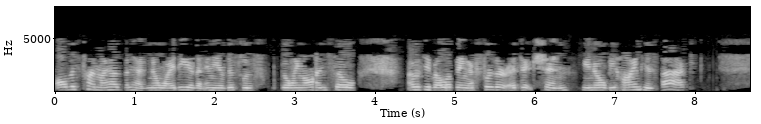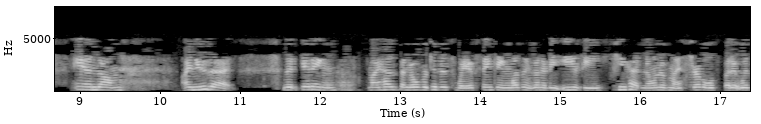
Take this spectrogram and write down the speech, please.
all this time my husband had no idea that any of this was going on. So I was developing a further addiction, you know, behind his back, and um, I knew that that getting my husband over to this way of thinking wasn't going to be easy. He had known of my struggles, but it was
